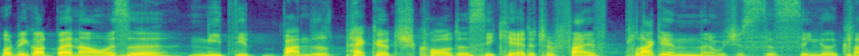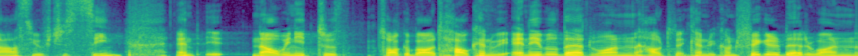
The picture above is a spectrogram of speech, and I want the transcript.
what we got by now is a neatly bundled package called a CKEditor5 plugin, which is the single class you've just seen. And it, now we need to talk about how can we enable that one, how can we configure that one,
